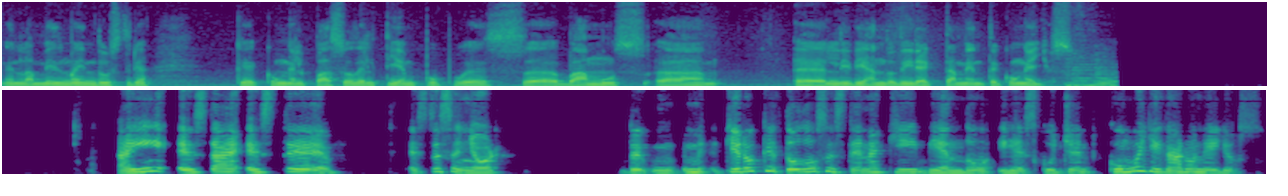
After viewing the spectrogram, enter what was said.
en la misma industria que con el paso del tiempo, pues eh, vamos uh, lidiando directamente con ellos ahí está este, este señor. quiero que todos estén aquí viendo y escuchen cómo llegaron ellos.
